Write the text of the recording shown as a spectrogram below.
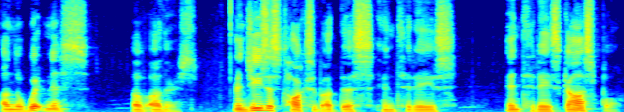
on the witness of others. And Jesus talks about this in today's in today's gospel.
